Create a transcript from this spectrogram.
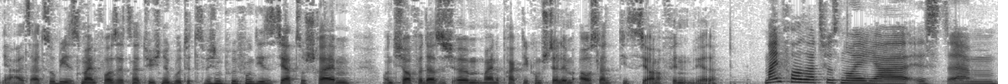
Ja, als Azubi ist mein Vorsatz natürlich eine gute Zwischenprüfung dieses Jahr zu schreiben und ich hoffe, dass ich ähm, meine Praktikumsstelle im Ausland dieses Jahr noch finden werde. Mein Vorsatz fürs neue Jahr ist ähm,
